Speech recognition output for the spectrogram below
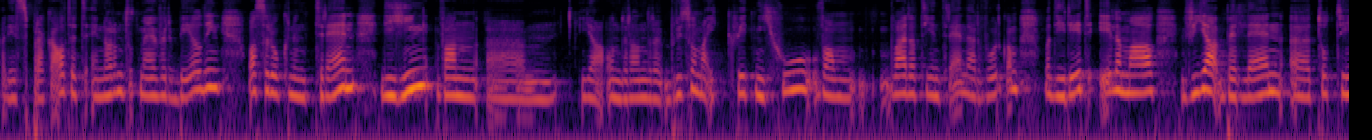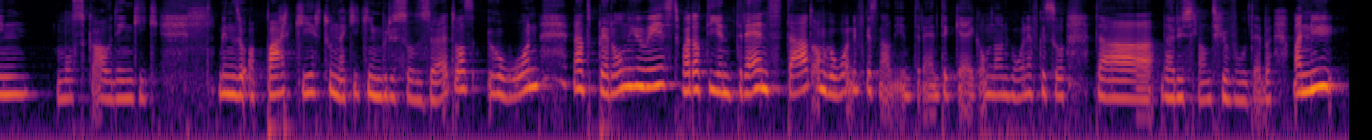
allee, sprak altijd enorm tot mijn verbeelding, was er ook een trein die ging van um, ja, onder andere Brussel, maar ik weet niet goed van waar dat die een trein daarvoor kwam, maar die reed helemaal via Berlijn uh, tot in Moskou, denk ik. Ik ben zo een paar keer, toen ik in Brussel-Zuid was, gewoon naar het perron geweest, waar dat die een trein staat, om gewoon even naar die trein te kijken, om dan gewoon even zo dat, dat Rusland gevoeld te hebben. Maar nu,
